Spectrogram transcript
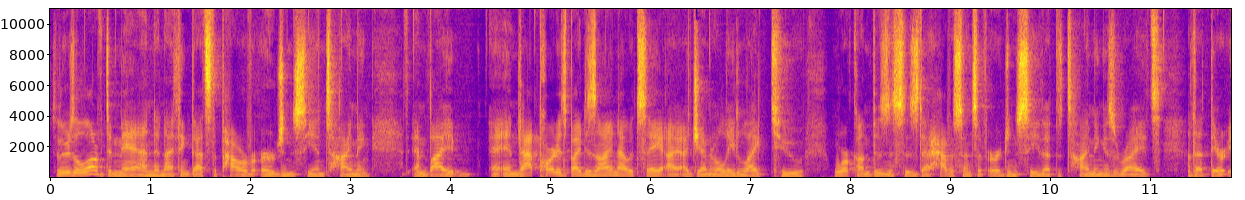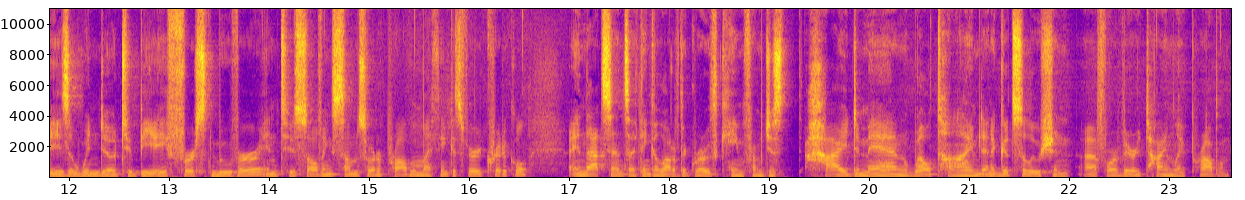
So there's a lot of demand, and I think that's the power of urgency and timing. And by and that part is by design, I would say. I, I generally like to work on businesses that have a sense of urgency, that the timing is right, that there is a window to be a first mover into solving some sort of problem, I think is very critical. In that sense, I think a lot of the growth came from just high demand, well timed, and a good solution uh, for a very timely problem.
